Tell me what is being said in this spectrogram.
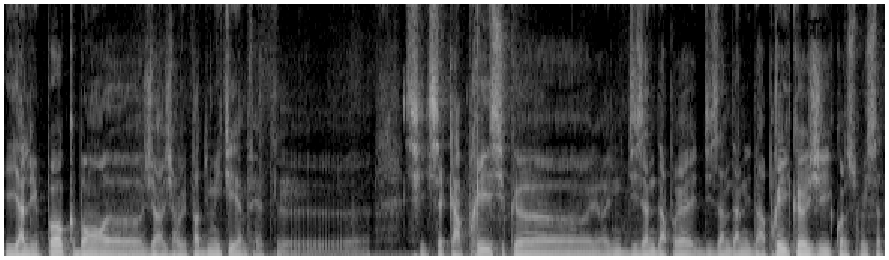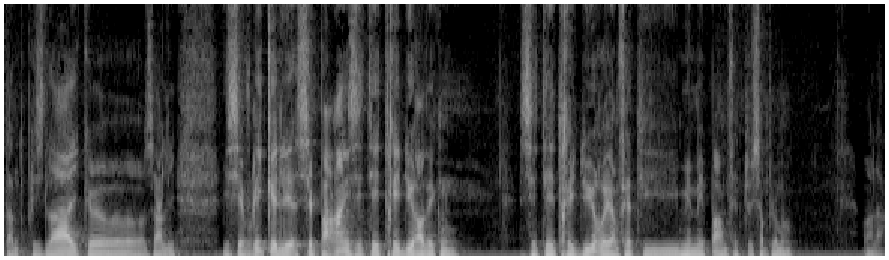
et à l'époque, bon, euh, j'avais pas de métier en fait. Euh, c'est qu'après, c'est que euh, une dizaine d'années d'après que j'ai construit cette entreprise-là et que ça Et c'est vrai que ses parents, ils étaient très durs avec nous. C'était très dur et en fait, ils m'aimaient pas en fait, tout simplement. Voilà.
